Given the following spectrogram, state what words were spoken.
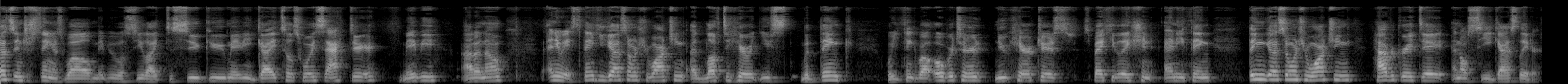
that's interesting as well. Maybe we'll see like Tsuku, maybe Gaito's voice actor, maybe, I don't know. Anyways, thank you guys so much for watching. I'd love to hear what you would think, what you think about Overturn, new characters, speculation, anything. Thank you guys so much for watching. Have a great day, and I'll see you guys later.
